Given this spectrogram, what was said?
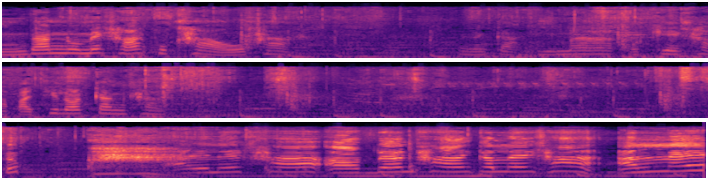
ห็นด้านนู้นไหมคะภูเขาค่ะบรรยากาศดีมาก โอเคค่ะ ไปที่รถกันค่ะอึ๊บไปเลยค่ะ ออกเดินทางกันเลยค่ะ อันเล่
